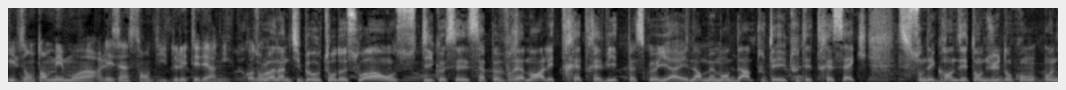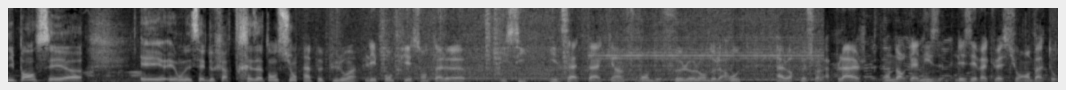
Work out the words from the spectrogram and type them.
Ils ont en mémoire les incendies de l'été dernier. Quand on voit un petit peu autour de soi, on se dit que ça peut vraiment aller très très vite parce qu'il y a énormément d'arbres, tout est, tout est très sec. Ce sont des grandes étendues, donc on, y pense euh, et... et, on essaye de faire très attention. Un peu plus loin, les pompiers sont à l'œuvre. Ici, ils attaquent un front de feu le long de la route alors que sur la plage, on organise les évacuations en bateau.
